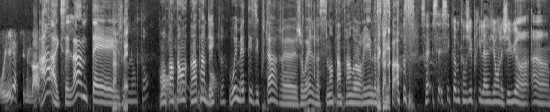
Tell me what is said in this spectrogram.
Oui, absolument. Ah, excellente. Parfait. On t'entend on entend bien. Oui, mets tes écouteurs, euh, Joël, sinon tu n'entendras rien de Fait ce qui qu'on se passe. C'est- comme quand j'ai pris l'avion. là. J'ai eu un, un,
